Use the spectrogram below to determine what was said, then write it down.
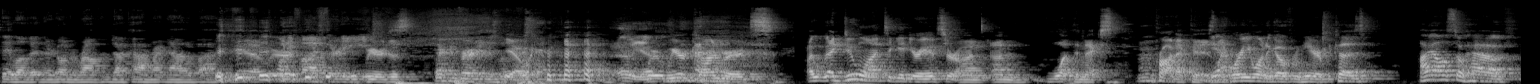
they love it, and they're going to romphim.com right now to buy yeah, we were, 25, 30 each. we were just They're converted, is what yeah, they're saying. we're, we're, we're converts. I, I do want to get your answer on on what the next product is, like where you want to go from here, because I also have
